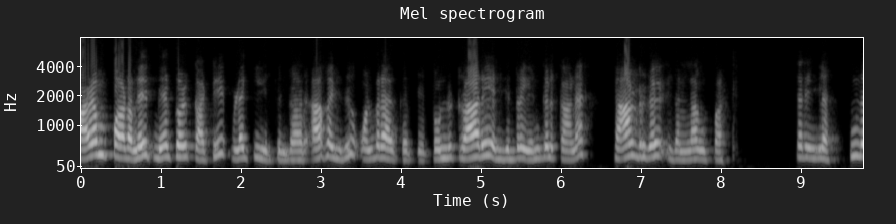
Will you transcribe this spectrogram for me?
பழம்பாடலை மேற்கோள் காட்டி விளக்கி இருக்கின்றார் ஆக இது ஒன்பதாவது கருத்து. தொண்ணூற்றாறு என்கின்ற எண்களுக்கான சான்றுகள் இதெல்லாம் சரிங்களா? இந்த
